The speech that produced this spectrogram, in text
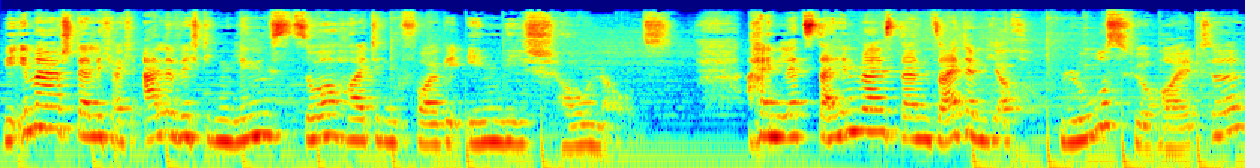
Wie immer stelle ich euch alle wichtigen Links zur heutigen Folge in die Show Notes. Ein letzter Hinweis, dann seid ihr mich auch los für heute.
